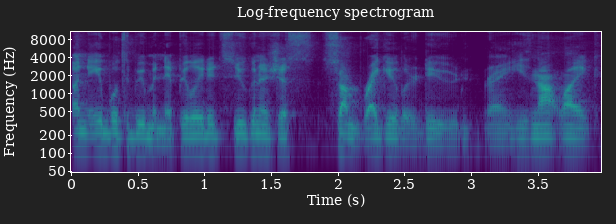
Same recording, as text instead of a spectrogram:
unable to be manipulated, Sukuna is just some regular dude, right? He's not like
